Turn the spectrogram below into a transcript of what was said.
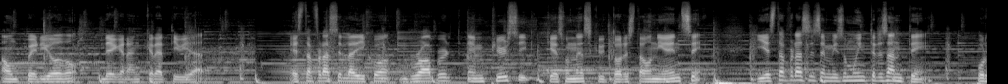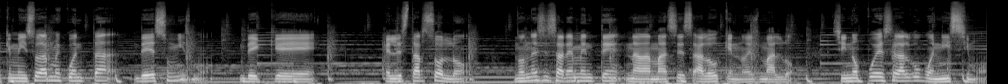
a un periodo de gran creatividad. Esta frase la dijo Robert M. Pirsig, que es un escritor estadounidense, y esta frase se me hizo muy interesante porque me hizo darme cuenta de eso mismo, de que el estar solo no necesariamente nada más es algo que no es malo, sino puede ser algo buenísimo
